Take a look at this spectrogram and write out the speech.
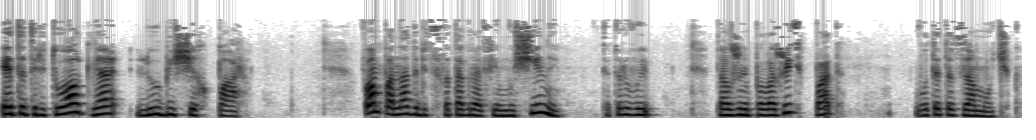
Этот ритуал для любящих пар. Вам понадобится фотография мужчины, которую вы должны положить под вот этот замочек.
